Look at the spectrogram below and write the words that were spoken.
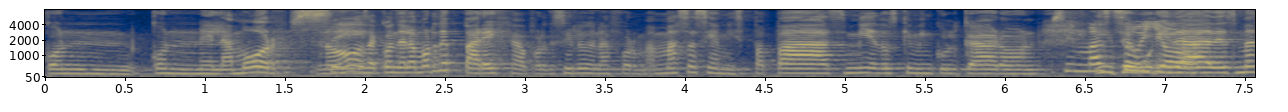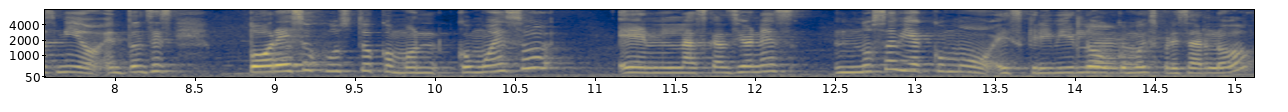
con, con el amor, ¿no? Sí. O sea, con el amor de pareja, por decirlo de una forma, más hacia mis papás, miedos que me inculcaron, Sí, más tuyo. inseguridades, más mío. Entonces, por eso justo como, como eso, en las canciones no sabía cómo escribirlo o cómo expresarlo.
